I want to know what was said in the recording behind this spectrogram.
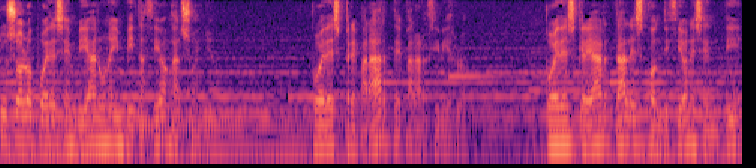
Tú solo puedes enviar una invitación al sueño. Puedes prepararte para recibirlo. Puedes crear tales condiciones en ti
